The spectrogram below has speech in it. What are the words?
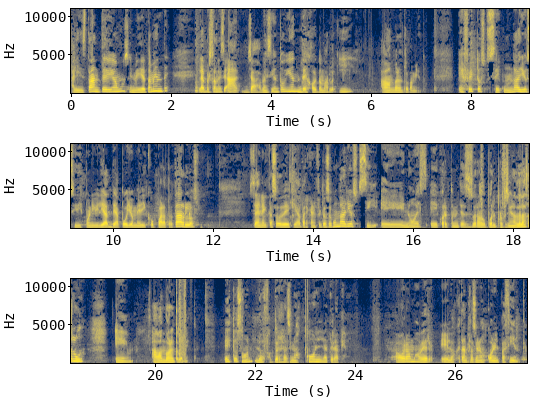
al instante, digamos, inmediatamente, la persona dice, ah, ya me siento bien, dejo de tomarlo y abandona el tratamiento. Efectos secundarios y disponibilidad de apoyo médico para tratarlos, o sea, en el caso de que aparezcan efectos secundarios, si eh, no es eh, correctamente asesorado por el profesional de la salud, eh, abandona el tratamiento. Estos son los factores relacionados con la terapia. Ahora vamos a ver los que están relacionados con el paciente.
